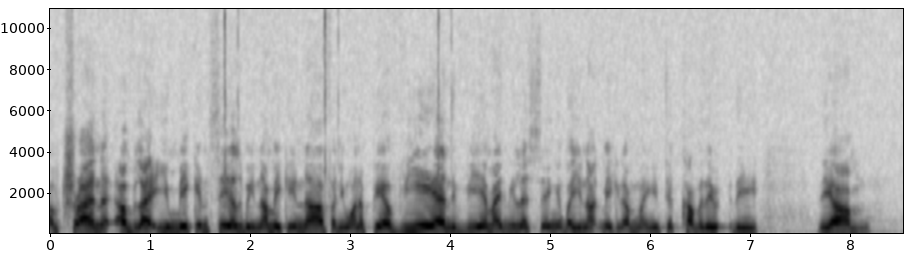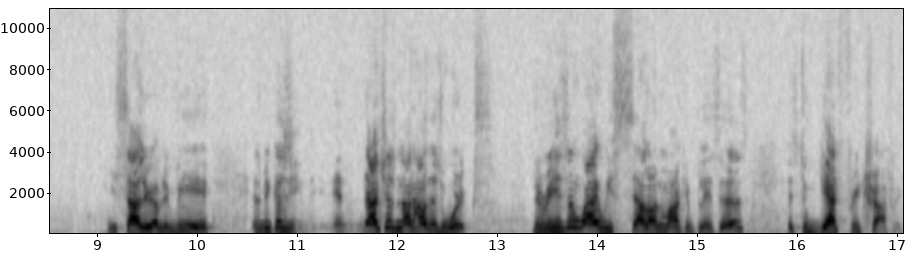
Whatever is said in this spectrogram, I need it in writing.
of trying, of like you making sales but you're not making enough and you want to pay a VA and the VA might be listing but you're not making enough money to cover the, the, the um, the salary of the VA is because it, that's just not how this works. The reason why we sell on marketplaces is to get free traffic.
